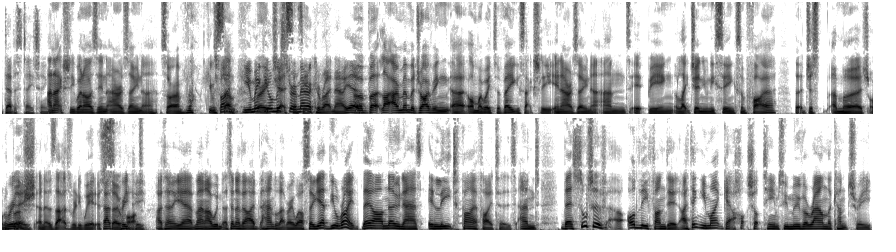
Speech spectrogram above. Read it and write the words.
devastating. and actually, when I was in Arizona, sorry, I'm making sound You make you're Mr. America right now, yeah. Uh, but like I remember driving uh, on my way to Vegas actually in Arizona and it being like genuinely seeing some fire that just emerged on a Really? bush and it was that was really weird. It was That's so creepy. hot. I don't know. Yeah, man, I wouldn't. I don't know that I'd handle that very well. So yeah, you're right. They are known as elite firefighters, and they're sort of uh, oddly funded. I think you might get hotshot teams who move around the country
